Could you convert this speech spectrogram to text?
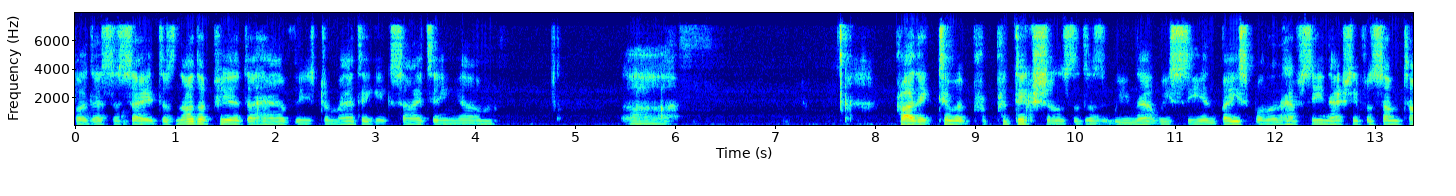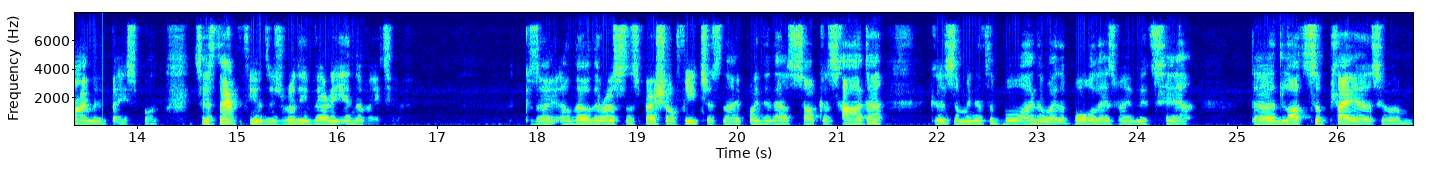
but as I say, it does not appear to have these dramatic, exciting um, uh, productivity predictions that we now we see in baseball and have seen actually for some time in baseball. Says that field is really very innovative. Because although there are some special features, and I pointed out soccer's harder, because I mean, if the ball, I know where the ball is, maybe it's here. There are lots of players who are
